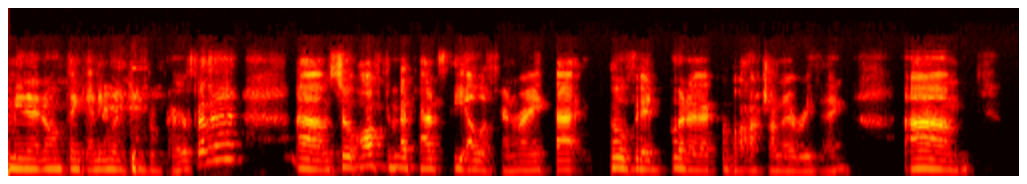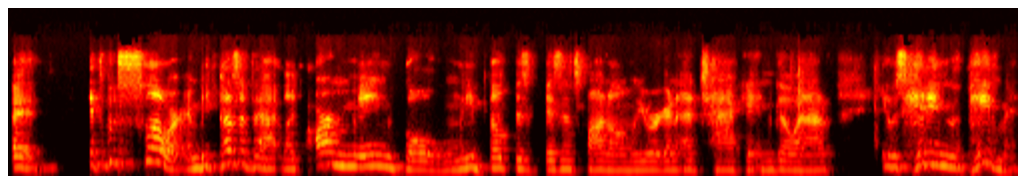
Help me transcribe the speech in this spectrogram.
mean, I don't think anyone can prepare for that. Um, so off the bat, that's the elephant, right? That COVID put a kibosh on everything. Um, but it was slower. And because of that, like our main goal when we built this business model and we were going to attack it and go out, it was hitting the pavement.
